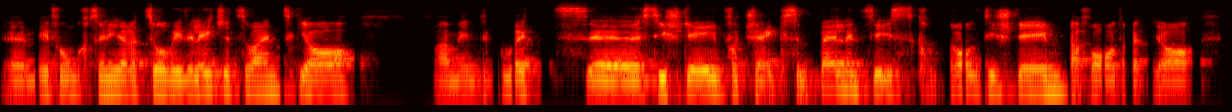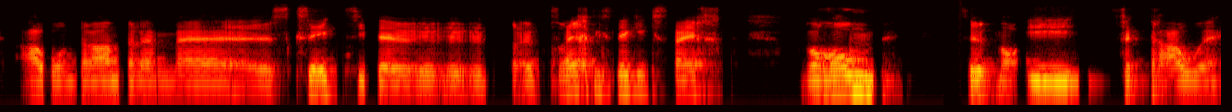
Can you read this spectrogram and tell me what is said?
äh, wir funktionieren so wie den letzten 20 Jahren, wir haben ein gutes äh, System von Checks and Balances, Kontrollsystem. Da fordert ja auch unter anderem äh, das Gesetz über das Rechnungslegungsrecht. Warum sollte man in Vertrauen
